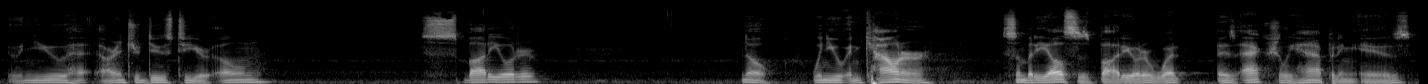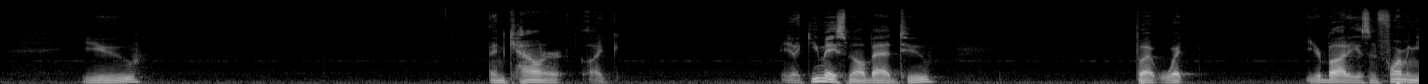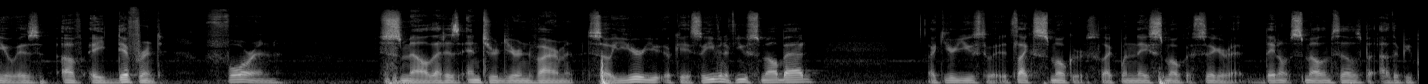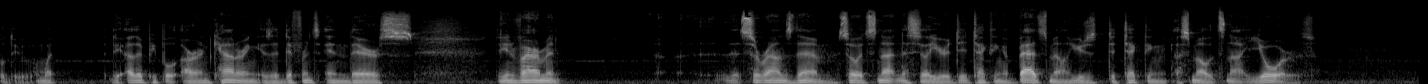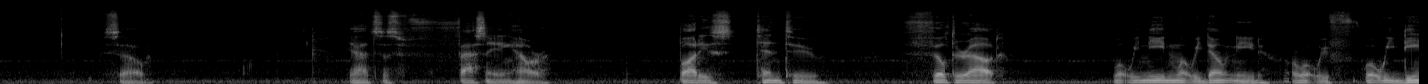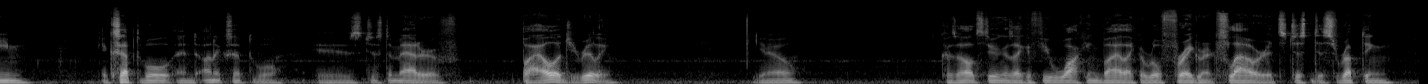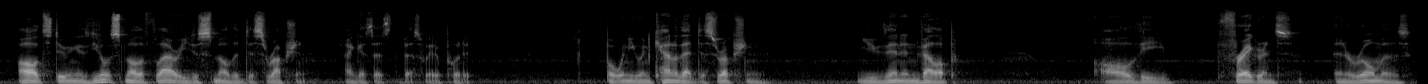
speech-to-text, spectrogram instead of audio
when you ha- are introduced to your own body odor no. When you encounter somebody else's body odor what is actually happening is you encounter like like you may smell bad too but what your body is informing you is of a different foreign smell that has entered your environment so you're you, okay so even if you smell bad like you're used to it it's like smokers like when they smoke a cigarette they don't smell themselves but other people do and what the other people are encountering is a difference in their the environment uh, that surrounds them. So it's not necessarily you're detecting a bad smell, you're just detecting a smell that's not yours. So, yeah, it's just fascinating how our bodies tend to filter out what we need and what we don't need, or what we what we deem acceptable and unacceptable, is just a matter of biology, really. You know, because all it's doing is like if you're walking by like a real fragrant flower, it's just disrupting. All it's doing is you don't smell the flower, you just smell the disruption. I guess that's the best way to put it. But when you encounter that disruption, you then envelop all the fragrance and aromas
